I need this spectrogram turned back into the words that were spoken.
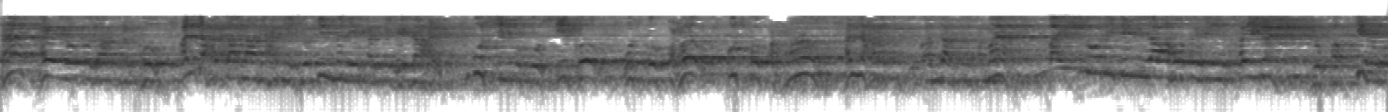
ہاں؟ اللہ تعالیٰ نے ہمیں جو علم لے کر کے بھیجا ہے اس علم کو سیکھو، اس کو پڑھو، اس کو پڑھاؤ۔ اللہ اللہ نے فرمایا جو پکے ہو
